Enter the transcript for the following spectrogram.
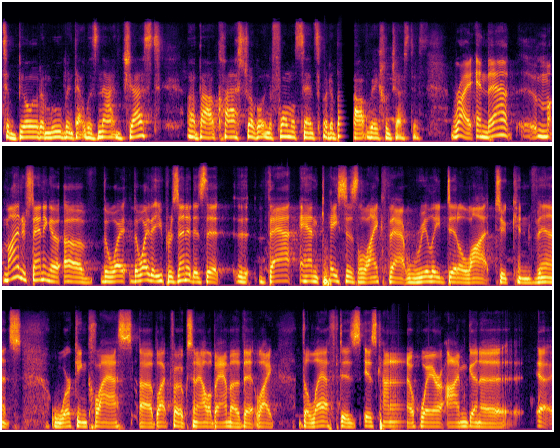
to build a movement that was not just about class struggle in the formal sense, but about racial justice. Right, and that my understanding of, the way the way that you presented is that that and cases like that really did a lot to convince working class uh, black folks in Alabama that like the left is is kind of where I'm gonna uh,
